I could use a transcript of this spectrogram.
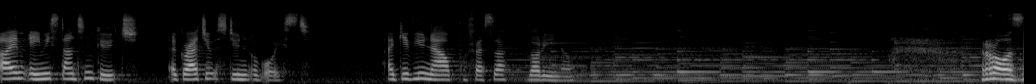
I am Amy Stanton Gooch, a graduate student of OIST. I give you now Professor Laurino. Rose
